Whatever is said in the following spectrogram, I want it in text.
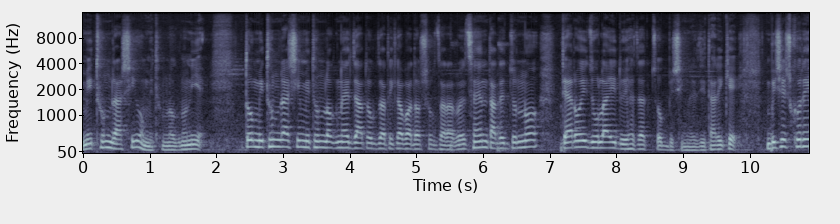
মিথুন রাশি ও মিথুন লগ্ন নিয়ে। তো মিথুন রাশি, মিথুন লগ্নে জাতক, জাতিকা বা দর্শক যারা রয়েছেন, তাদের জন্য তেরোই জুলাই দুই হাজার চব্বিশ ইংরেজি তারিখে। বিশেষ করে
